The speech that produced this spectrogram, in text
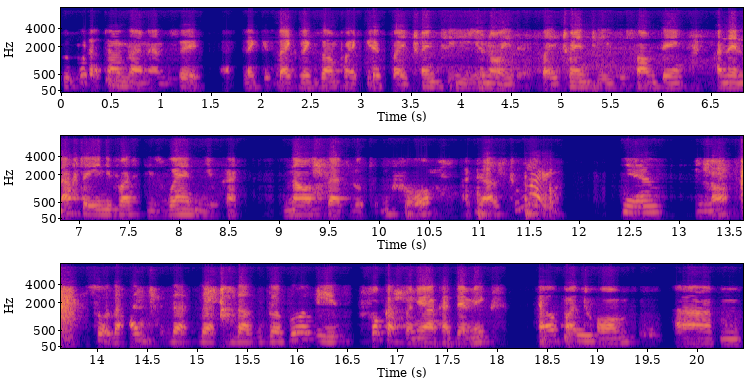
to put a timeline and say like like the example I gave by 20 you know by 20 or something and then after university is when you can now start looking for a girl to marry. Yeah. You know so the, the, the, the, the goal is focus on your academics, help at mm-hmm. home, um,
